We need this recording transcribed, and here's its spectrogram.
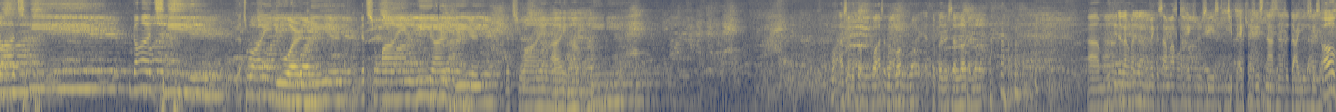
God's here, God's here. That's why you are here. That's why we are here. That's why I am here. Ko asa ko ko asa ko ko. Ito pa sa Lord. Um, buti na lang may kasama akong exorcist, chief exorcist natin sa Diocese of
